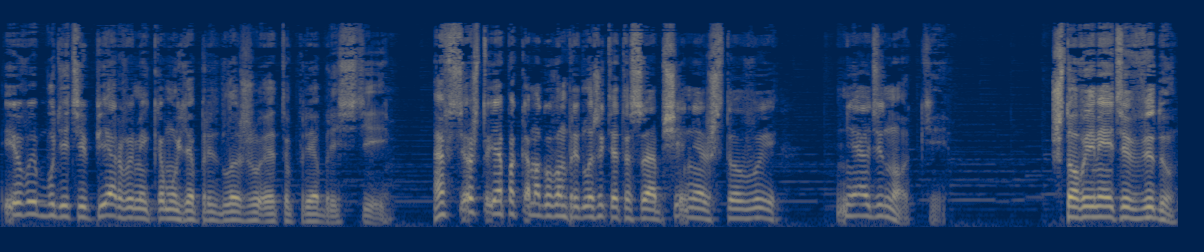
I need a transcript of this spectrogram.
и вы будете первыми, кому я предложу это приобрести. А все, что я пока могу вам предложить, это сообщение, что вы не одиноки». «Что вы имеете в виду?»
